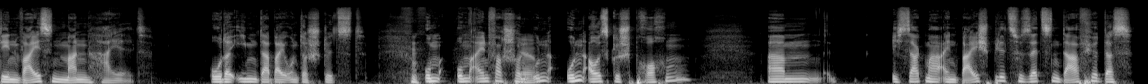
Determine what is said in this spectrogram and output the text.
den weißen Mann heilt oder ihm dabei unterstützt. Um, um einfach schon ja. un, unausgesprochen, ähm, ich sag mal, ein Beispiel zu setzen dafür, dass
